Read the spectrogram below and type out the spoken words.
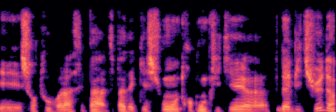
et surtout voilà, c'est pas c'est pas des questions trop compliquées d'habitude.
